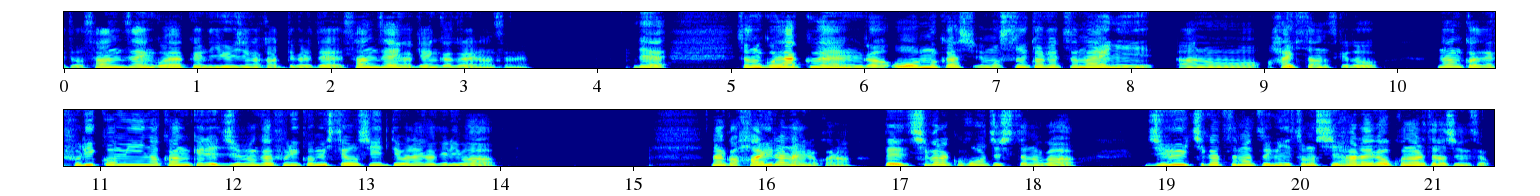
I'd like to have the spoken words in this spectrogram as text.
ー、と、3500円で友人が買ってくれて、3000円が原価ぐらいなんですよね。で、その500円が大昔、もう数ヶ月前に、あのー、入ってたんですけど、なんかね、振り込みの関係で自分が振り込みしてほしいって言わない限りは、なんか入らないのかな？で、しばらく放置してたのが、11月末にその支払いが行われたらしいんですよ。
